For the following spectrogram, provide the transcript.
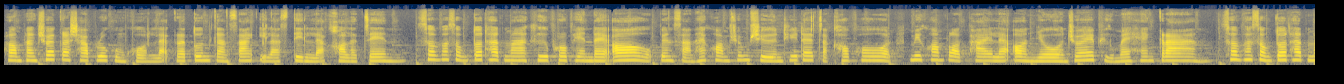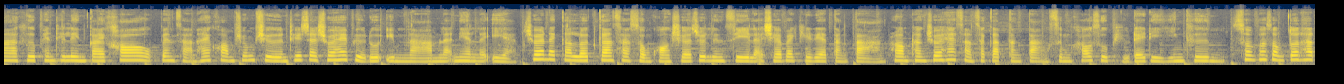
พร้อมทั้งช่วยกระชับรูขุมขน และกระตุ้นการสร้างอิลาสตินและคอลลาเจนส่วนผสมตัวถัดมาคือือโปรเพนไดออลเป็นสารให้ความชุ่มชื้นที่ได้จากข้าวโพด มีความปลอดภัยและอ่อนโยนช่วยให้ผิวไม่แห้งกร้าน ส่วนผสมตัวถัดมาคือเพนทิลินไกลคอลเป็นสารให้ความชุ่มชื้นที่จะช่วยให้ผิวดูอิ่มน้ำและเนียนละเอียด ช่วยในการลดการสะสมของเชื้อจุลินทรีย์และเชื้อแบคทีเรียต่างๆ พร้อมทั้งช่วยให้สารสกัดต่างๆ ซึมเข้าสู่ผิวได้ดียิ่งขึ้น ส่วนผสมตัวถัด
